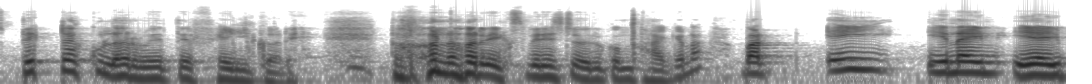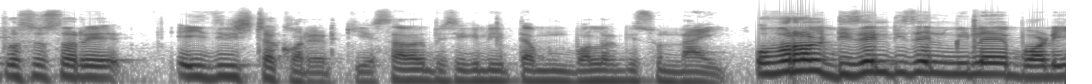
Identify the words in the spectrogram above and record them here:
স্পেকটাকুলার ওয়েতে ফেল করে। তখন আবার এক্সপিরিয়েন্সটা ওইরকম থাকে না। বাট এই এ নাইন এআই প্রসেসরে এই জিনিসটা করে আর কি। এছাড়া বেসিক্যালি তেমন বলার কিছু নাই। ওভারঅল ডিজাইন ডিজাইন মিলে বডি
